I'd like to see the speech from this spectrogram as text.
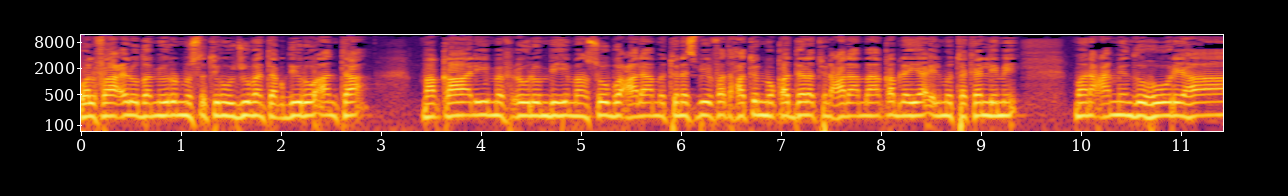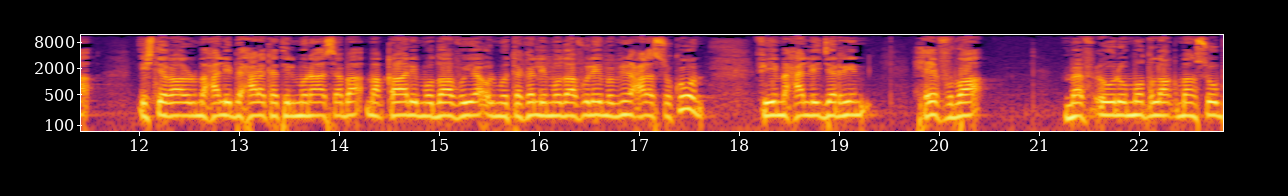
wاlfaacilu damiiru mustatir wujuba taqdiiru anta maqaalي mafcuul bihi mansuub calaamaةu nasbihi fatxaة mqadaraة calى ma qabla yaai اlmutakalimi manaca min ظuhuurihaa ishtigaalu اlmaxali bxarakaةi اlmunaasaba maqaali mudaafu yaau اlmutakalim mudaafu iley mabniyu calى الsukuun fi maxali jarin xifda mafcuul mطlq mansuub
